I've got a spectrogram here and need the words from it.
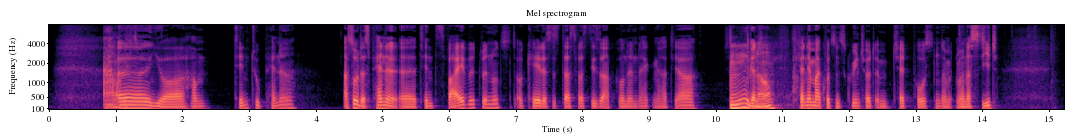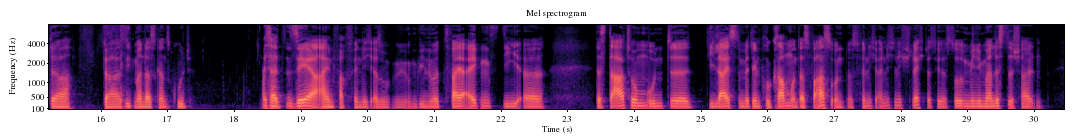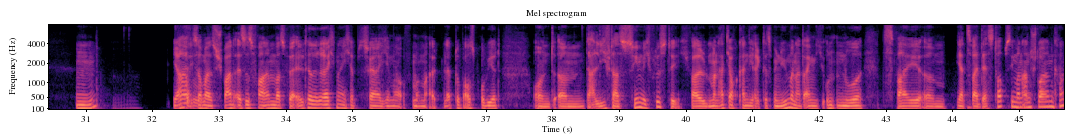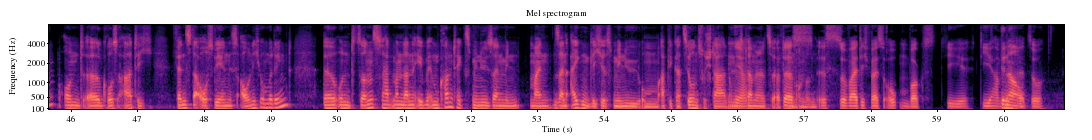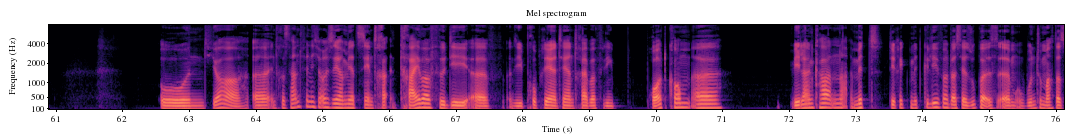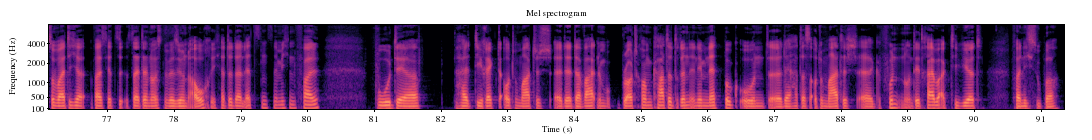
Ah, äh, ja, haben Tint to Panel. Ach so, das Panel äh, Tint 2 wird benutzt. Okay, das ist das, was diese abgerundeten Hecken hat. Ja. Mhm, genau. Ich kann ja mal kurz einen Screenshot im Chat posten, damit man das sieht. Da, da sieht man das ganz gut. Ist halt sehr einfach, finde ich. Also irgendwie nur zwei Icons, die äh, das Datum und äh, die Leiste mit den Programmen und das war's. Und das finde ich eigentlich nicht schlecht, dass sie das so minimalistisch halten. Mhm. Ja, also. ich sag mal, es spart, es ist vor allem was für ältere Rechner. Ich habe es ja hier mal auf meinem alten Laptop ausprobiert und ähm, da lief das ziemlich flüssig, weil man hat ja auch kein direktes Menü, man hat eigentlich unten nur zwei, ähm, ja, zwei Desktops, die man ansteuern kann und äh, großartig Fenster auswählen ist auch nicht unbedingt. Äh, und sonst hat man dann eben im Kontextmenü sein, Men mein, sein eigentliches Menü, um Applikationen zu starten, um ja, das Terminal zu öffnen. Das und, und. ist, soweit ich weiß, Openbox. Die, die haben genau. das halt so. Und ja, äh, interessant finde ich auch, sie haben jetzt den Treiber für die, äh, die proprietären Treiber für die Broadcom äh, WLAN-Karten mit direkt mitgeliefert, was ja super ist. Ähm, Ubuntu macht das, soweit ich weiß, jetzt seit der neuesten Version auch. Ich hatte da letztens nämlich einen Fall, wo der halt direkt automatisch, äh, der, da war halt eine Broadcom-Karte drin in dem Netbook und äh, der hat das automatisch äh, gefunden und den Treiber aktiviert. Fand ich super.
